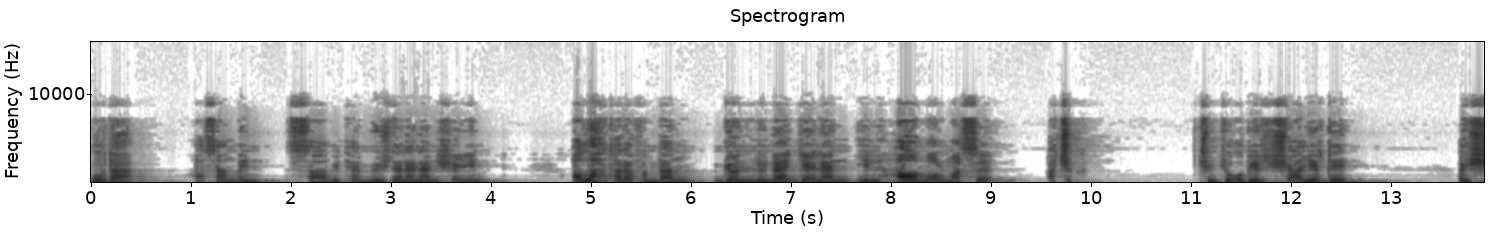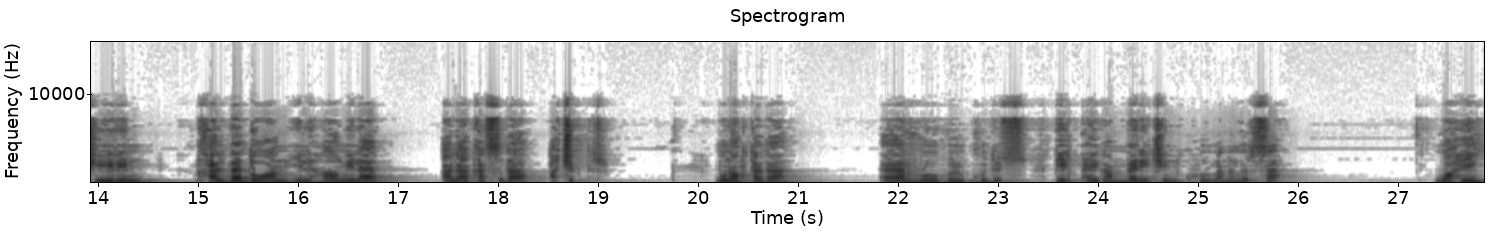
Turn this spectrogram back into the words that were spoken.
Burada Hasan bin Sabit'e müjdelenen şeyin Allah tarafından gönlüne gelen ilham olması açık. Çünkü o bir şairdi ve şiirin kalbe doğan ilham ile alakası da açıktır. Bu noktada eğer ruhul kudüs bir peygamber için kullanılırsa vahiy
